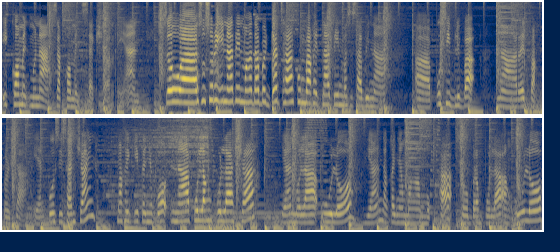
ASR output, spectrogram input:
i-comment mo na sa comment section. Ayan. So, uh, susuriin natin mga Dabbered Guts ha, kung bakit natin masasabi na uh, posible ba na red factor siya. Ayan po si Sunshine. Makikita nyo po na pulang-pula siya. Yan, mula ulo. Yan, ang kanyang mga mukha. Sobrang pula ang ulo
